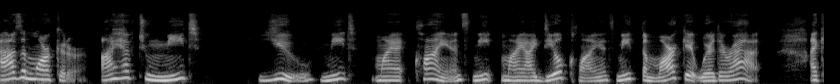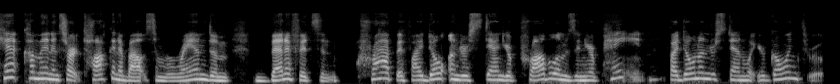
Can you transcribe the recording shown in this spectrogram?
As a marketer, I have to meet you, meet my clients, meet my ideal clients, meet the market where they're at. I can't come in and start talking about some random benefits and crap if I don't understand your problems and your pain, if I don't understand what you're going through.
